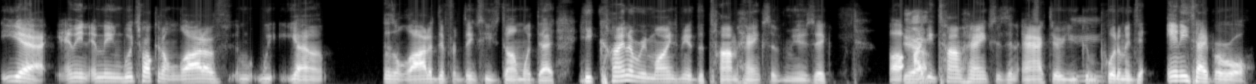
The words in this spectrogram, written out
yeah. I mean, I mean, we're talking a lot of we yeah. There's a lot of different things he's done with that. He kind of reminds me of the Tom Hanks of music. Uh, I think Tom Hanks is an actor. You can Mm. put him into any type of role,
